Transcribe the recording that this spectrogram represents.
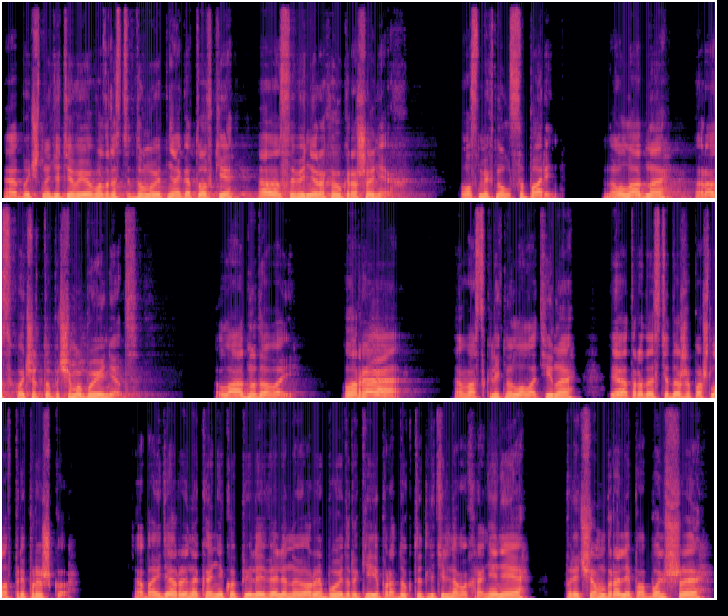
«Обычно дети в её возрасте думают не о готовке, а о сувенирах и украшениях», — усмехнулся парень. «Ну ладно, раз хочет, то почему бы и нет?» «Ладно, давай». «Ура!» – воскликнула Латина, и от радости даже пошла в припрыжку. Обойдя рынок, они купили вяленую рыбу и другие продукты длительного хранения, причем брали побольше.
